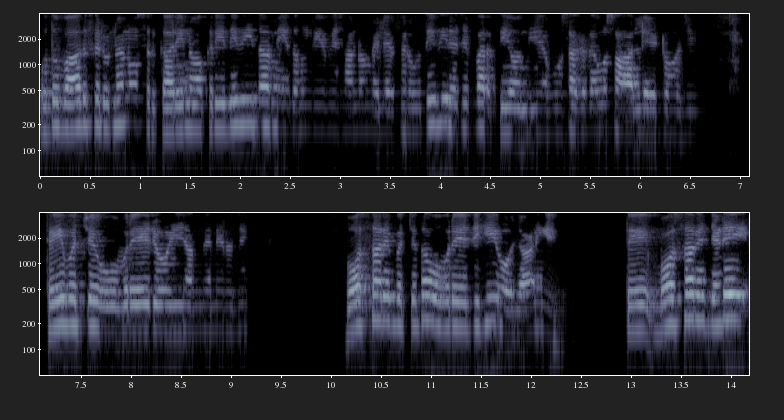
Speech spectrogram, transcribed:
ਉਹ ਤੋਂ ਬਾਅਦ ਫਿਰ ਉਹਨਾਂ ਨੂੰ ਸਰਕਾਰੀ ਨੌਕਰੀ ਦੀ ਵੀ ਤਾਂ ਉਮੀਦ ਹੁੰਦੀ ਹੈ ਵੀ ਸਾਨੂੰ ਮਿਲੇ, ਫਿਰ ਉਹਦੀ ਵੀ ਰਜੇ ਭਰਤੀ ਆਉਂਦੀ ਹੈ, ਹੋ ਸਕਦਾ ਉਹ ਸਾਲ ਲੇਟ ਹੋ ਜੇ। ਕਈ ਬੱਚੇ ਓਵਰਏਜ ਹੋਈ ਜਾਂਦੇ ਨੇ ਰਜੇ। ਬਹੁਤ ਸਾਰੇ ਬੱਚੇ ਤਾਂ ਓਵਰੇਜ ਹੀ ਹੋ ਜਾਣਗੇ। ਤੇ ਬਹੁਤ ਸਾਰੇ ਜਿਹੜੇ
